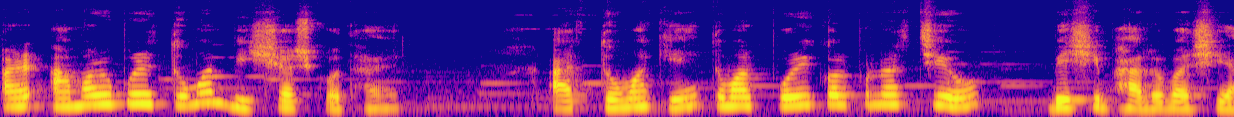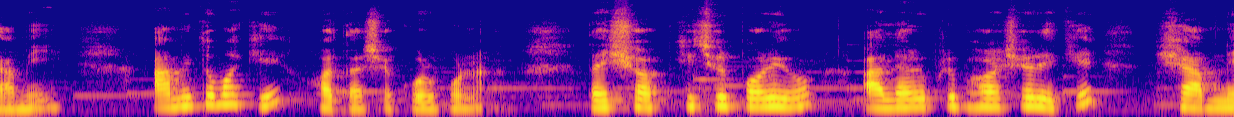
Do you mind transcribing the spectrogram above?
আর আমার উপরে তোমার বিশ্বাস কোথায়? আর তোমাকে তোমার পরিকল্পনার চেয়েও বেশি ভালোবাসি আমি। আমি তোমাকে হতাশা করব না। তাই সব কিছুর পরেও আল্লাহর উপরে ভরসা রেখে সামনে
